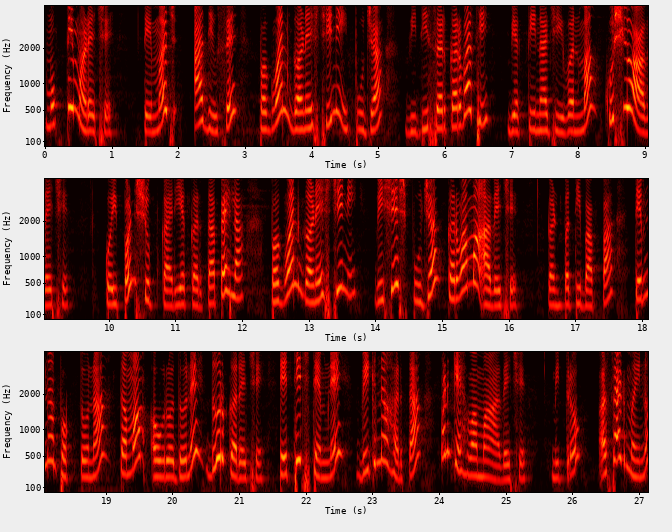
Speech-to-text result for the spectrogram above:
મુક્તિ મળે છે. તેમજ આ દિવસે ભગવાન ગણેશજીની પૂજા વિધિસર કરવાથી વ્યક્તિના જીવનમાં ખુશીઓ આવે છે. કોઈ પણ શુભ કાર્ય કરતાં પહેલાં ભગવાન ગણેશજીની વિશેષ પૂજા કરવામાં આવે છે. ગણપતિ બાપ્પા તેમના ભક્તોના તમામ અવરોધોને દૂર કરે છે. તેથી જ તેમને વિઘ્નહર્તા પણ કહેવામાં આવે છે. મિત્રો, અષાઢ મહિનો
